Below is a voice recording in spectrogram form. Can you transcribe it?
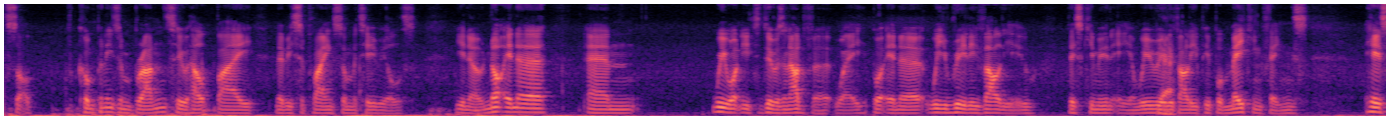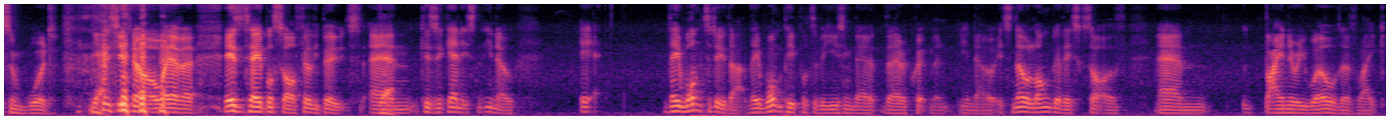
sort of companies and brands who help by maybe supplying some materials. You know, not in a um, we want you to do as an advert way, but in a we really value this community and we really Yeah. value people making things here's some wood, Yeah. you know, or whatever. Here's a table saw, fill your boots. Yeah. Because again, it's you know, it, they want to do that. They want people to be using their their equipment. You know, it's no longer this sort of um, binary world of like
